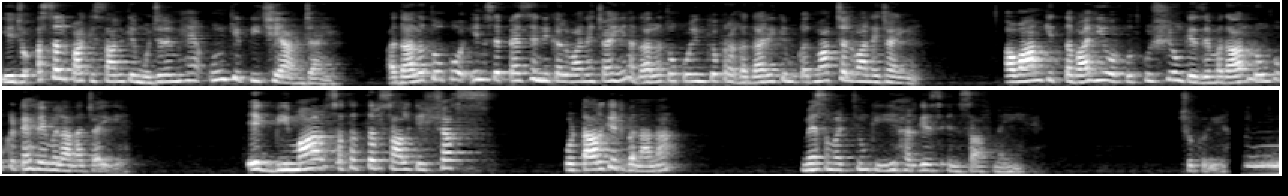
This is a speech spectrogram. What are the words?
ये जो असल पाकिस्तान के मुजरिम हैं, उनके पीछे आप जाएँ। अदालतों को इनसे पैसे निकलवाने चाहिए, अदालतों को इनके ऊपर गद्दारी के मुकदमा चलवाने चाहिए। अवाम की तबाही और खुदकुशियों के जिम्मेदार लोगों को कटहरे में लाना चाहिए। एक बीमार सतहत्तर साल के शख्स को टारगेट बनाना, मैं समझती हूँ कि ये हरगिज इंसाफ नहीं है। शुक्रिया।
